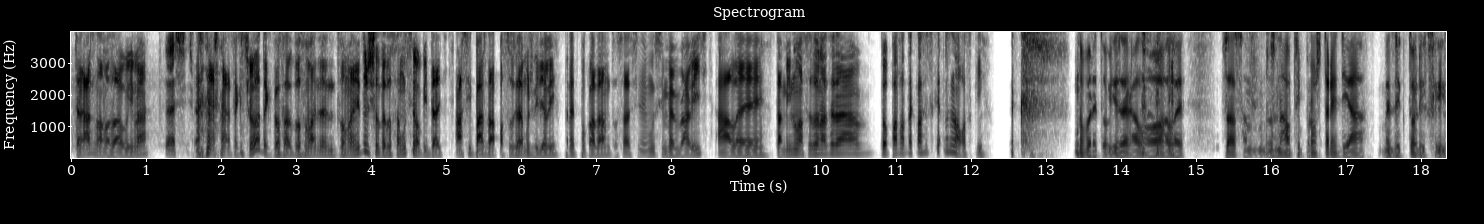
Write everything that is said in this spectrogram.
Ten Arsenal ma zaujíma. Tak čo? Tak to, sa, to, som, ani- to som ani netušil, to sa musím opýtať. Asi pár zápasov tam už videli, predpokladám, to sa asi nemusíme baviť, ale tá minulá sezóna teda dopadla tak klasicky arsenalacky. Dobre to vyzeralo, ale zasa znalci prostredia, medzi ktorých si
